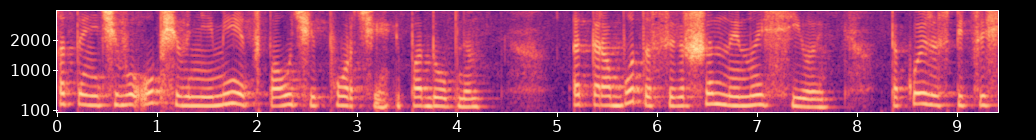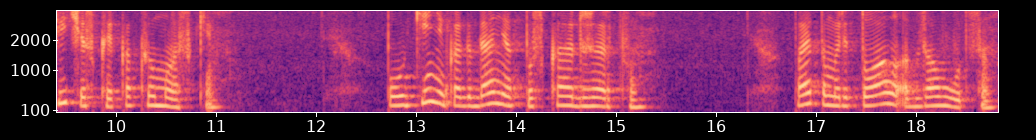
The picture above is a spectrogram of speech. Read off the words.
Это ничего общего не имеет с паучьей порчей и подобным. Это работа с совершенно иной силой, такой же специфической, как и маски. Пауки никогда не отпускают жертву. Поэтому ритуалы отзовутся.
